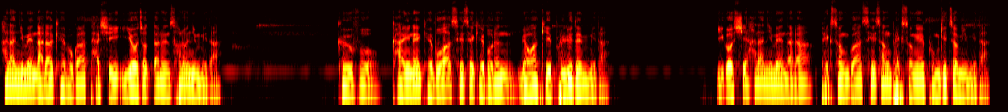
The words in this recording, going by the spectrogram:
하나님의 나라 계보가 다시 이어졌다는 선언입니다. 그 후 가인의 계보와 셋의 계보는 명확히 분류됩니다. 이것이 하나님의 나라 백성과 세상 백성의 분기점입니다.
